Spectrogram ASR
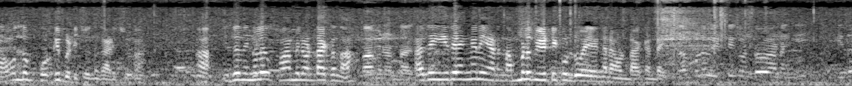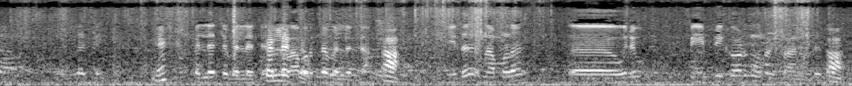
ആ ഒന്ന് പൊക്കി പിടിച്ചൊന്ന് കാണിച്ചു. ആ. ഇത് നിങ്ങൾ ഫാമിൽ ഉണ്ടാക്കുന്ന ഫാമിലുണ്ടാക്കും ഇത് എങ്ങനെയാണ്? നമ്മൾ വീട്ടിൽ കൊണ്ടുപോയി എങ്ങനെ ഉണ്ടാക്കണ്ടേ? നമ്മൾ വീട്ടിൽ കൊണ്ടുപോകുകയാണെങ്കിൽ ഇതാണ്? പെല്ലറ്റ് പെല്ലറ്റ് ഇത് നമ്മൾ ഒരു പി പി കോഡ് എന്ന് പറഞ്ഞ സാധനം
